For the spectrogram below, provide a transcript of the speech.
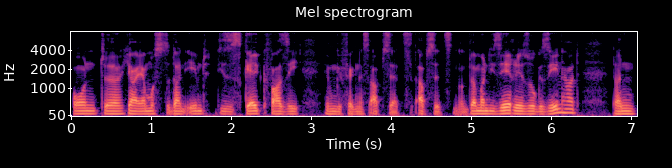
und äh, ja, er musste dann eben dieses Geld quasi im Gefängnis absetz, absitzen. Und wenn man die Serie so gesehen hat, dann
